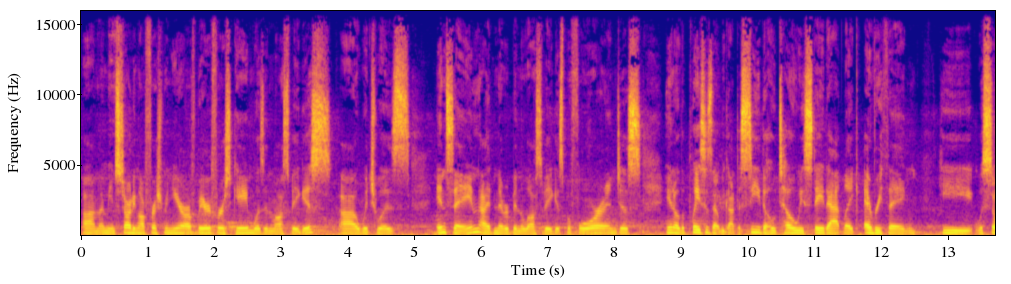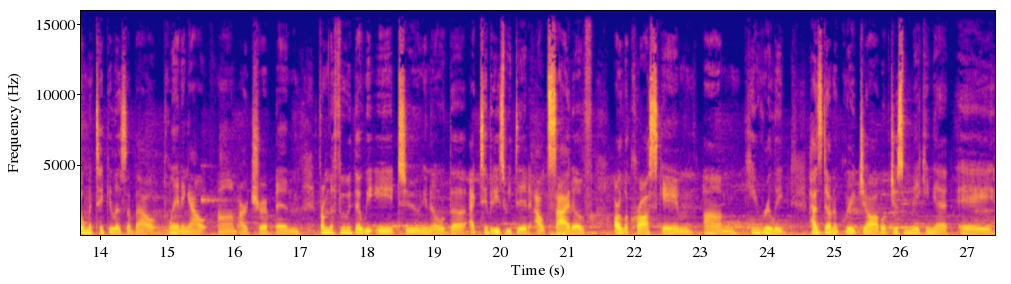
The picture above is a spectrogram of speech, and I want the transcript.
um, I mean, starting off freshman year, our very first game was in Las Vegas, uh, which was insane. I had never been to Las Vegas before, and just, you know, the places that we got to see, the hotel we stayed at, like everything he was so meticulous about planning out um, our trip and from the food that we ate to you know the activities we did outside of our lacrosse game um, he really has done a great job of just making it a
